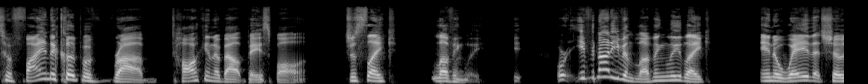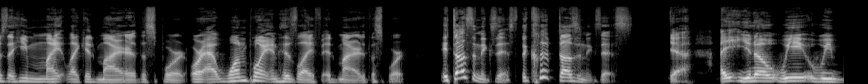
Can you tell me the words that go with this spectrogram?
to find a clip of Rob talking about baseball just like lovingly. Or if not even lovingly like in a way that shows that he might like admire the sport or at one point in his life admired the sport. It doesn't exist. The clip doesn't exist. Yeah. I, you know, we, we,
